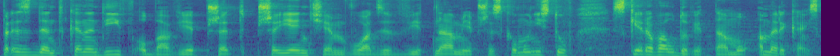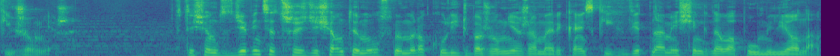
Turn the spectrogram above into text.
Prezydent Kennedy w obawie przed przejęciem władzy w Wietnamie przez komunistów skierował do Wietnamu amerykańskich żołnierzy. W 1968 roku liczba żołnierzy amerykańskich w Wietnamie sięgnęła pół miliona.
